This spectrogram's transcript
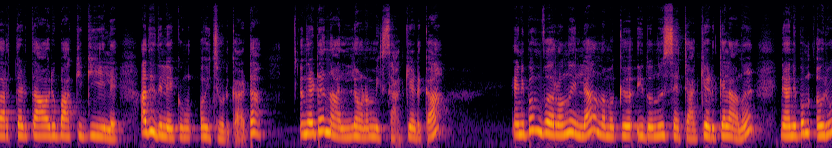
വറുത്തെടുത്ത ആ ഒരു ബാക്കി ഗീയില്ലേ അത് ഇതിലേക്കും ഒഴിച്ചു കൊടുക്കുക കേട്ടോ. എന്നിട്ട് നല്ലോണം മിക്സാക്കി എടുക്കുക ഇനിയിപ്പം വേറൊന്നുമില്ല നമുക്ക് ഇതൊന്ന് സെറ്റാക്കി എടുക്കലാണ്. ഞാനിപ്പം ഒരു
